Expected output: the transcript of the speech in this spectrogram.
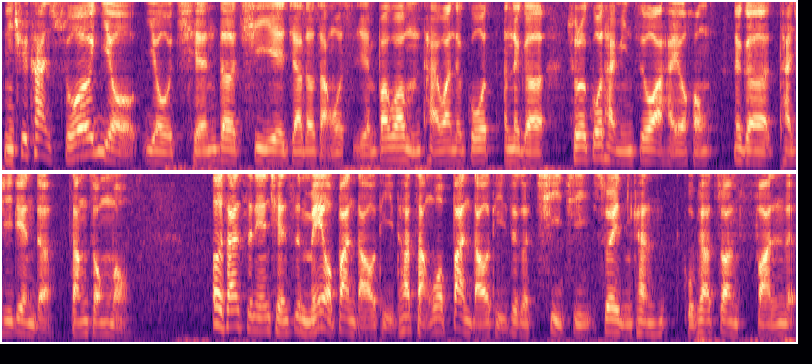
你去看所有有钱的企业家都掌握时间，包括我们台湾的郭那个，除了郭台铭之外，还有红那个台积电的张忠谋。二三十年前是没有半导体，他掌握半导体这个契机，所以你看股票赚翻了。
